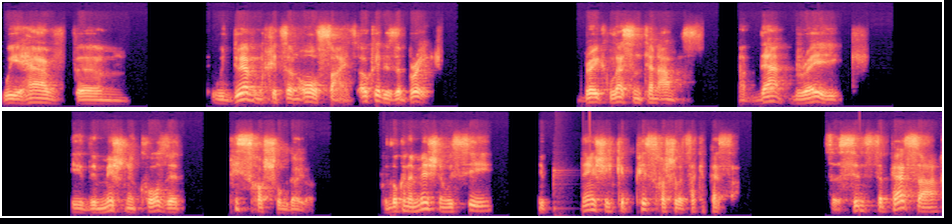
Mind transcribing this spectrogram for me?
we have um, we do have mechitza on all sides. Okay, there's a break. Break less than ten amas. Now that break, the Mishnah calls it pischoshul goyo. We look in the Mishnah, we see it's like a pesach. So since the Pesach,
